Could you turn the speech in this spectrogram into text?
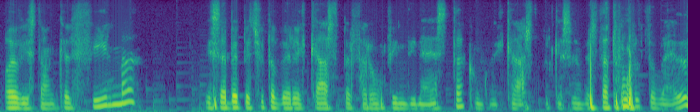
poi ho visto anche il film mi sarebbe piaciuto avere il cast per fare un film di Nesta con quel cast perché sarebbe stato molto bello.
